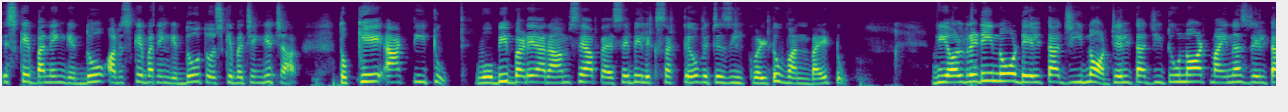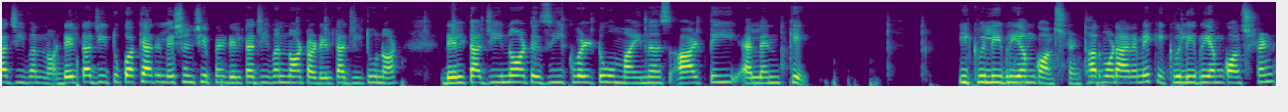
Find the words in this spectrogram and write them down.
इसके बनेंगे दो और इसके बनेंगे दो तो इसके बचेंगे चार. तो के एट टी टू वो भी बड़े आराम से आप ऐसे भी लिख सकते हो which is equal to one by two we already know delta G not delta G two not minus delta G one not delta G two का क्या रिलेशनशिप है? डेल्टा जी वन नॉट और delta G two not delta G not is equal to minus R T L N K equilibrium constant thermodynamic equilibrium constant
